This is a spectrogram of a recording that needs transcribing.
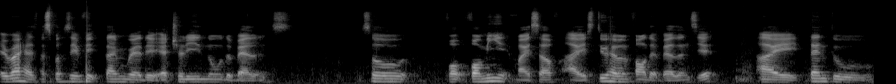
everyone has a specific time where they actually know the balance. So for, for me myself, I still haven't found that balance yet. I tend to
